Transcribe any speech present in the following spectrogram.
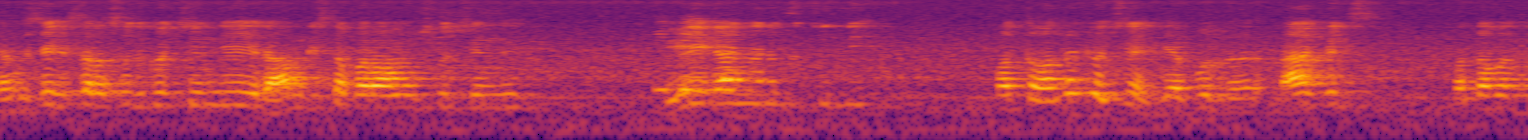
చంద్రశేఖర సరస్వతికి వచ్చింది రామకృష్ణ పరమహంసకి వచ్చింది వివేకానందకి వచ్చింది మొత్తం అందరికి వచ్చినాయి జబ్బులు. నాకు తెలిసి కొంతమంది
